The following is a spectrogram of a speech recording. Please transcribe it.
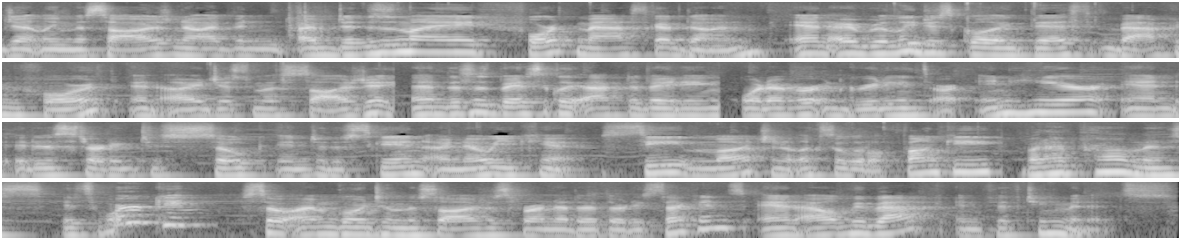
gently massage. Now I've been, I've done, this is my fourth mask I've done. And I really just go like this back and forth and I just massage it. And this is basically activating whatever ingredients are in here and it is starting to soak into the skin. I know you can't see much and it looks a little funky, but I promise it's working. So I'm going to massage this for another 30 seconds and I'll be back in 15 minutes.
